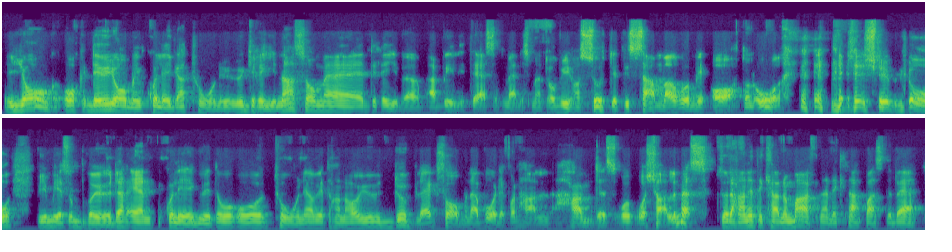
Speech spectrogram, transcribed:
jag och det är jag och min kollega Tony Ugrina som eh, driver Ability Asset Management och vi har suttit i samma rum i 18 år, 20 år. Vi är mer som bröder än kollegor och, och Tony, jag vet, han har ju dubbla dubbla examina både från Handels och, och Chalmers. Så det han inte kan om marknaden är knappast värt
